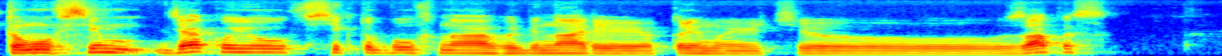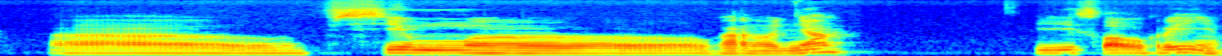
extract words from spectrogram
Тому всім дякую. Всі, хто був на вебінарі, отримують е, запис. Е, Всім е, гарного дня і слава Україні!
